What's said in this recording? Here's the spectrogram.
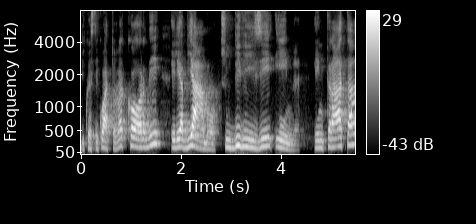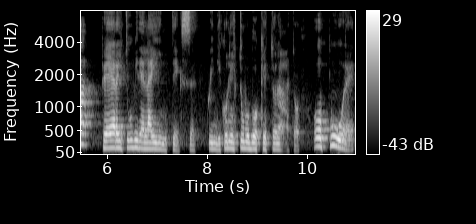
di questi quattro raccordi e li abbiamo suddivisi in entrata per i tubi della Intex, quindi con il tubo bocchettonato, oppure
